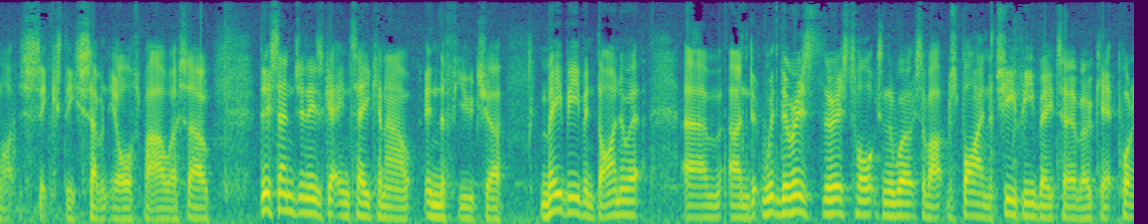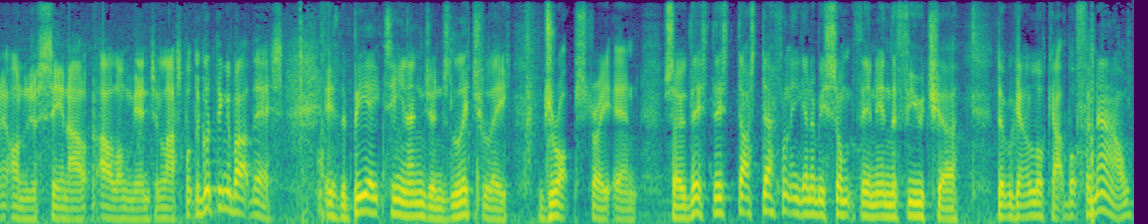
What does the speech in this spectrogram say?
like 60 70 horsepower. So this engine is getting taken out in the future maybe even dyno it. Um, and there is there is talks in the works about just buying the cheap ebay turbo kit putting it on and just seeing how, how long the engine lasts. But the good thing about this is the b18 engines literally drop straight in. So this this that's definitely going to be something in the future that we're going to look at. But for now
